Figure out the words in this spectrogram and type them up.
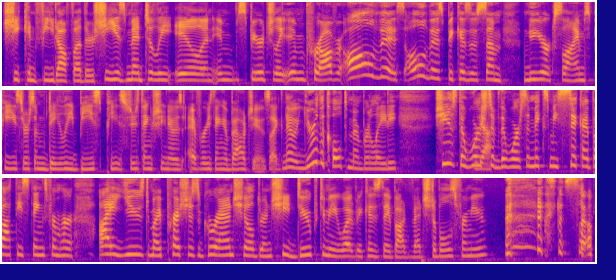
She can feed off others. She is mentally ill and Im- spiritually improper. All this, all of this because of some New York Slimes piece or some Daily Beast piece. She thinks she knows everything about you. It's like, no, you're the cult member, lady. She is the worst yeah. of the worst. It makes me sick. I bought these things from her. I used my precious grandchildren. She duped me. What? Because they bought vegetables from you? so. like,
